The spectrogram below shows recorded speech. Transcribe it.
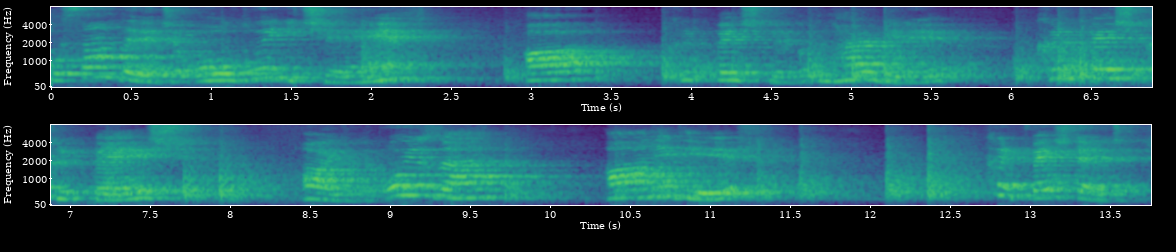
90 derece olduğu için A 45'tir. Bakın her biri 45-45 ayrılır. O yüzden A nedir? 45 derecedir.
